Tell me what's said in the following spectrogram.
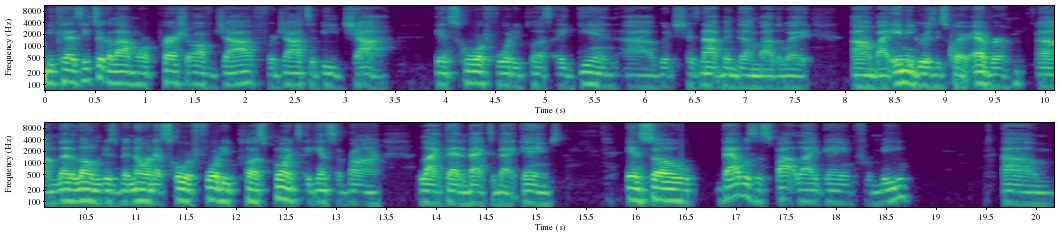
because he took a lot more pressure off Ja for Ja to be Ja. and score 40 plus again, uh, which has not been done, by the way, um, by any Grizzlies player ever, um, let alone there's been no one that scored 40 plus points against LeBron like that in back to back games. And so that was a spotlight game for me. Um,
